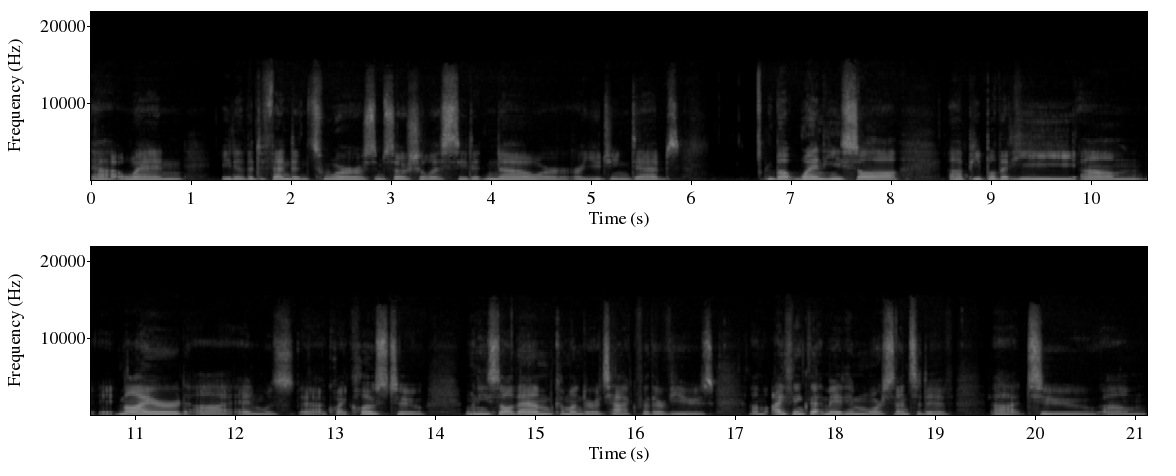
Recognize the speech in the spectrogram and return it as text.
uh, when you know the defendants were some socialists he didn't know or, or Eugene Debs. But when he saw uh, people that he um, admired uh, and was uh, quite close to, when he saw them come under attack for their views, um, I think that made him more sensitive uh, to um,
